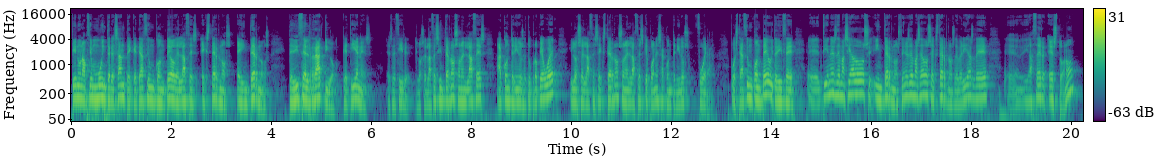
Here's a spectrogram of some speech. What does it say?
Tiene una opción muy interesante que te hace un conteo de enlaces externos e internos, te dice el ratio que tienes es decir, los enlaces internos son enlaces a contenidos de tu propia web y los enlaces externos son enlaces que pones a contenidos fuera. Pues te hace un conteo y te dice, eh, tienes demasiados internos, tienes demasiados externos, deberías de eh, hacer esto, ¿no?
